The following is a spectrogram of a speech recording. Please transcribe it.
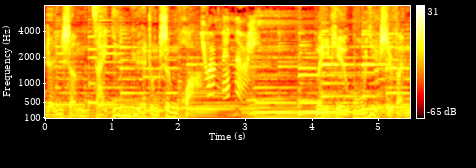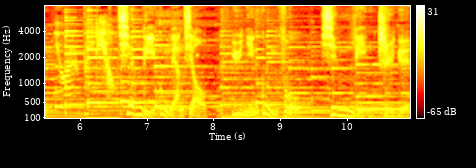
人生在音乐中升华。每天午夜时分，千里共良宵，与您共赴心灵之约。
